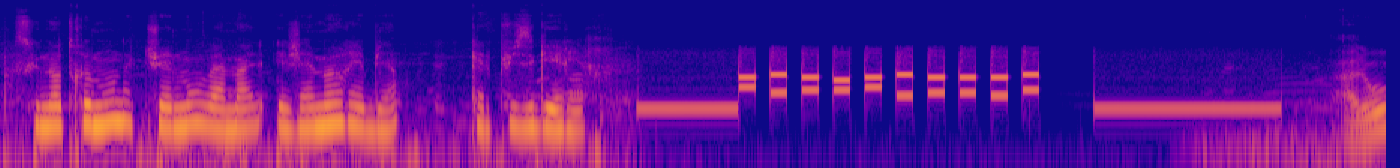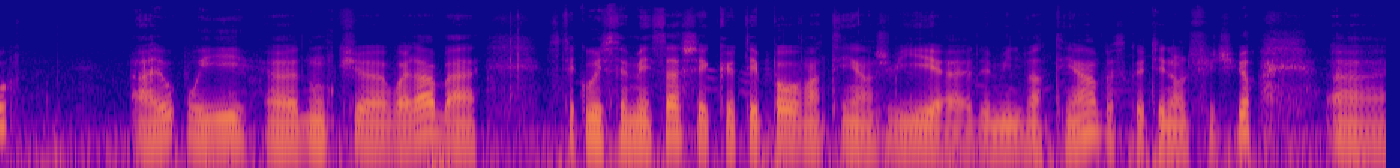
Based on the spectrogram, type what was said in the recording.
Parce que notre monde actuellement va mal et j'aimerais bien qu'elle puisse guérir. Allô? Allô Oui, euh, donc euh, voilà, bah, c'était cool ce message, c'est que t'es pas au 21 juillet euh, 2021 parce que t'es dans le futur. Euh,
